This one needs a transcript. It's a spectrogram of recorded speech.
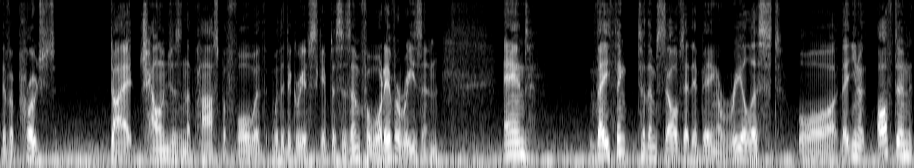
they've approached diet challenges in the past before with, with a degree of skepticism for whatever reason. And they think to themselves that they're being a realist or that, you know, often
